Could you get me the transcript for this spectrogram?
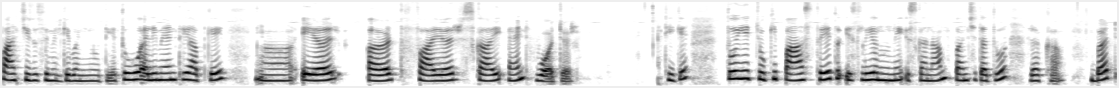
पाँच चीज़ों से मिलके बनी होती है। तो वो एलिमेंट थे आपके air earth fire sky and water ठीक है? तो ये चूँकि पाँच थे तो इसलिए उन्होंने इसका नाम पंच तत्व रखा। बट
